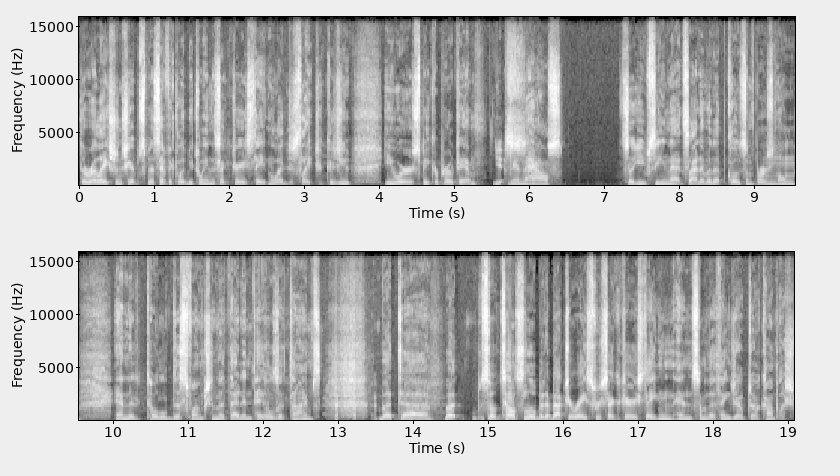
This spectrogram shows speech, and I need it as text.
the relationship specifically between the Secretary of State and the legislature. Because you, you were Speaker Pro Tem Yes. in the House. So you've seen that side of it up close and personal, and the total dysfunction that that entails at times. but uh, but so tell us a little bit about your race for Secretary of State and, and some of the things you hope to accomplish.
